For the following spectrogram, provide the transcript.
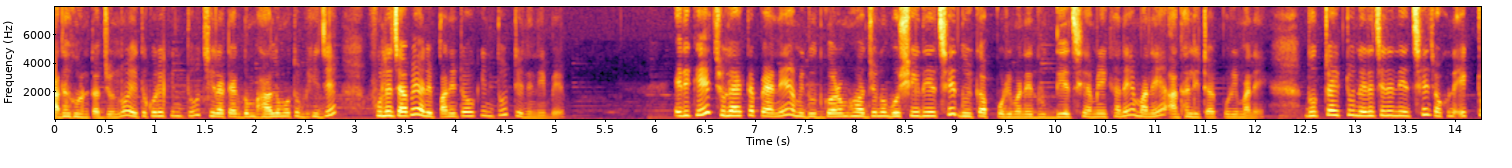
আধা ঘণ্টার জন্য। এতে করে কিন্তু চিরাটা একদম ভালো মতো ভিজে ফুলে যাবে আর এই পানিটাও কিন্তু টেনে নেবে। এদিকে চুলা একটা প্যানে আমি দুধ গরম হওয়ার জন্য বসিয়ে দিয়েছি। দুই কাপ পরিমাণে দুধ দিয়েছি আমি এখানে মানে আধা লিটার পরিমাণে। দুধটা একটু নেড়েচেড়ে নিয়েছে, যখন একটু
